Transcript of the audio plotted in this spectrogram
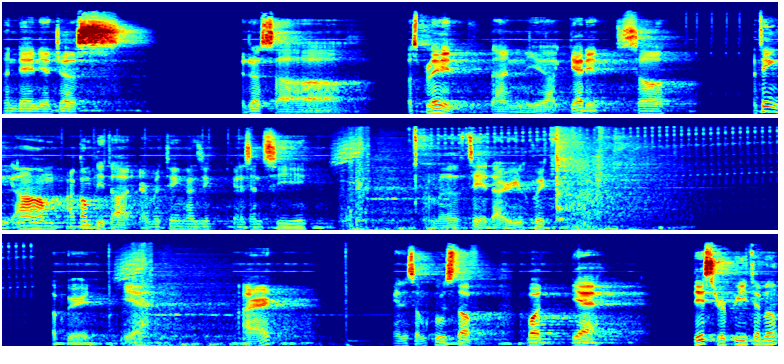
And then you just you just uh just play it and you get it. So I think um, I completed everything as you guys can see. I'm gonna say that real quick. Upgrade yeah. Alright. Getting some cool stuff. But yeah. This repeatable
